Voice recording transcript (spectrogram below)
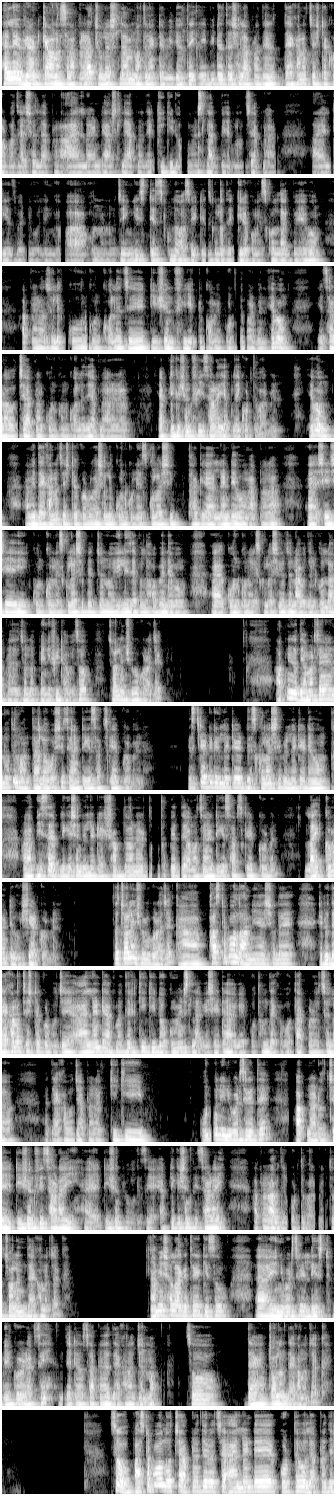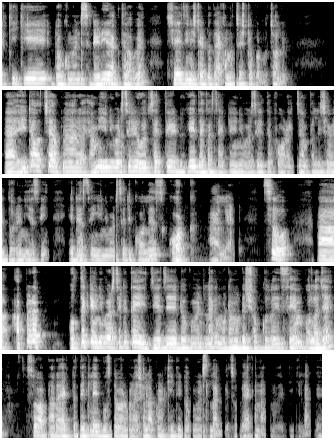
Hello everyone কেমন আছেন আপনারা? চলে আসলাম নতুন একটা ভিডিওতে। এই ভিডিওতে আসলে আপনাদের দেখানোর চেষ্টা করব যে আসলে আপনারা আয়ারল্যান্ডে আসলে আপনাদের কি, কি ডকুমেন্টস লাগবে এবং হচ্ছে আপনার IELTS বা Duolingo বা অন্যান্য যে ইংলিশ টেস্টগুলো আছে এই টেস্ট গুলোতে কীরকম স্কোর লাগবে এবং আপনারা আসলে কোন, কোন কলেজে টিউশন ফি একটু কমে পড়তে পারবেন এবং এছাড়া হচ্ছে আপনার কোন, কোন কলেজে আপনার অ্যাপ্লিকেশন ফি ছাড়াই অ্যাপ্লাই করতে পারবেন। এবং আমি দেখানোর চেষ্টা করব আসলে কোন, কোন স্কলারশিপ থাকে আয়ারল্যান্ডে এবং আপনারা সেই, সেই কোন, কোন স্কলারশিপের জন্য এলিজিবল হবেন এবং কোন, কোন স্কলারশিপের জন্য আবেদন করলে আপনাদের জন্য বেনিফিট হবে। সো চলেন শুরু করা যাক। আপনি যদি আমার চ্যানেলে নতুন হন তাহলে অবশ্যই চ্যানেলটিকে সাবস্ক্রাইব করবেন। স্টাডি রিলেটেড, স্কলারশিপ রিলেটেড এবং ভিসা অ্যাপ্লিকেশন রিলেটেড সব ধরনের তথ্য পেতে আমার চ্যানেলটিকে সাবস্ক্রাইব করবেন, লাইক, কমেন্ট এবং শেয়ার করবেন। তো চলেন শুরু করা যাক। ফার্স্ট অফ অল আমি আসলে একটু দেখানোর চেষ্টা করব যে আয়ারল্যান্ডে আপনাদের কি, কি ডকুমেন্টস লাগে সেটা আগে ১ম দেখাবো। তারপরে হচ্ছে দেখাবো যে আপনারা কি, কি কোন, কোন ইউনিভার্সিটিতে আপনার হচ্ছে টিউশন ফি ছাড়াই টিউশন ফি বলতেছি, অ্যাপ্লিকেশন ফি ছাড়াই আপনারা আবেদন করতে পারবেন। তো চলেন দেখানো যাক। আমি আসলে আগে থেকে কিছু ইউনিভার্সিটির লিস্ট বের করে রাখছি যেটা হচ্ছে আপনাদের দেখানোর জন্য। সো দেখা চলেন দেখানো যাক। সো ফার্স্ট অফ অল হচ্ছে আপনাদের হচ্ছে আয়ারল্যান্ডে পড়তে হলে আপনাদের কি, কি ডকুমেন্টস রেডি রাখতে হবে সেই জিনিসটা একটু দেখানোর চেষ্টা করব। চলেন। আ এইটা হচ্ছে আপনার আমি ইউনিভার্সিটির ওয়েবসাইট থেকে ঢুকেই দেখাচ্ছি একটা ইউনিভার্সিটিতে ফর এক্সাম্পল হিসেবে ধরে নিয়েছি। এটা university college Cork, Ireland. So আপনারা প্রত্যেকটা ইউনিভার্সিটিতেই যে, যে ডকুমেন্ট লাগে মোটামুটি সবগুলোই সেম বলা যায়। সো আপনারা একটা দেখলেই বুঝতে পারবেন আসলে আপনার কি, কি ডকুমেন্টস লাগবে। সো দেখেন আপনাদের কি, কি লাগবে।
